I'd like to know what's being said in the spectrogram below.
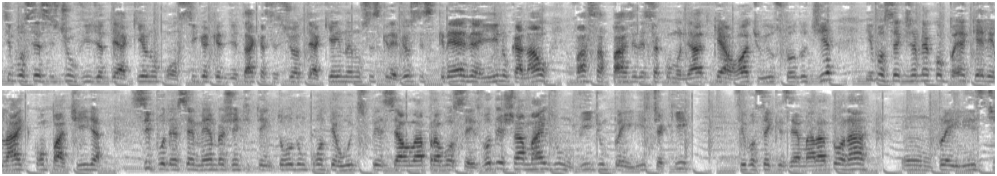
Se você assistiu o vídeo até aqui, eu não consigo acreditar que assistiu até aqui, ainda não se inscreveu, se inscreve aí no canal, faça parte dessa comunidade que é a Hot Wheels todo dia. E você que já me acompanha, aquele like, compartilha. Se puder ser membro, a gente tem todo um conteúdo especial lá para vocês. Vou deixar mais um vídeo, um playlist aqui, se você quiser maratonar, um playlist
